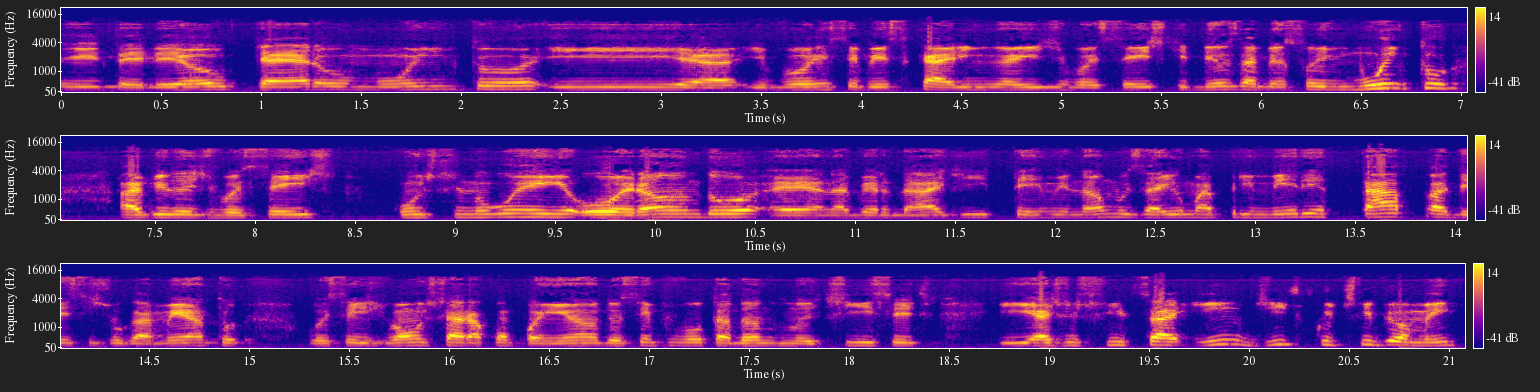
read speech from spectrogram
Entendeu? Quero muito e, uh, e vou receber esse carinho aí de vocês. Que Deus abençoe muito a vida de vocês. Continuem orando. É, na verdade, terminamos aí uma primeira etapa desse julgamento. Vocês vão estar acompanhando. Eu sempre vou estar dando notícias e a justiça indiscutivelmente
